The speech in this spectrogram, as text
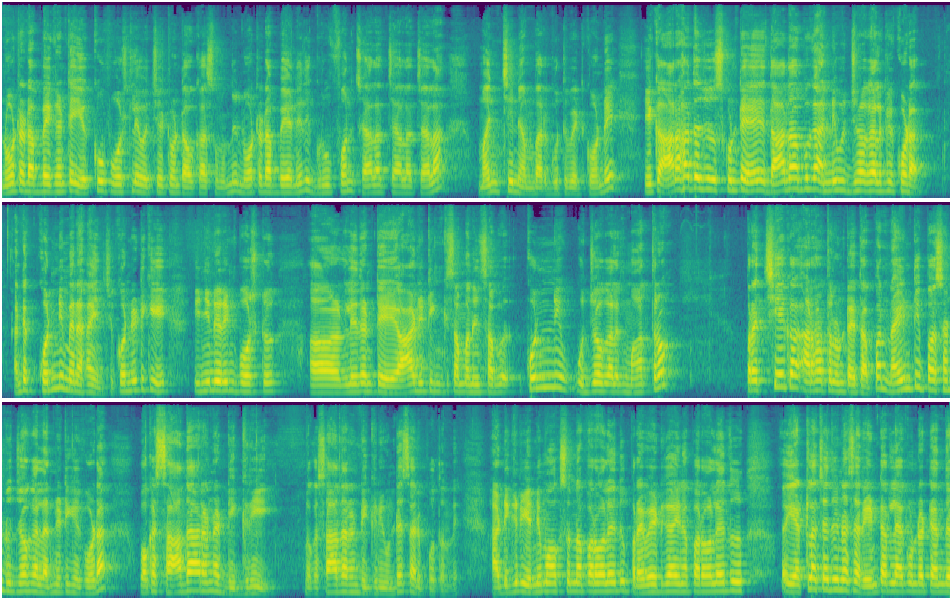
నూట డెబ్బై కంటే ఎక్కువ పోస్టులే వచ్చేటువంటి అవకాశం ఉంది. నూట డెబ్బై అనేది గ్రూప్ వన్ చాలా చాలా చాలా మంచి నెంబర్ గుర్తుపెట్టుకోండి. ఇక అర్హత చూసుకుంటే దాదాపుగా అన్ని ఉద్యోగాలకి కూడా అంటే కొన్ని మినహాయించి కొన్నిటికి ఇంజనీరింగ్ పోస్టు లేదంటే ఆడిటింగ్కి సంబంధించి సబ- కొన్ని ఉద్యోగాలకు మాత్రం ప్రత్యేక అర్హతలు ఉంటాయి తప్ప నైంటీ పర్సెంట్ ఉద్యోగాలన్నిటికీ కూడా ఒక సాధారణ డిగ్రీ ఒక సాధారణ డిగ్రీ ఉంటే సరిపోతుంది. ఆ డిగ్రీ ఎన్ని మార్క్స్ ఉన్నా పర్వాలేదు ప్రైవేట్గా అయినా పర్వాలేదు ఎట్లా చదివినా సరే ఇంటర్ లేకుండా టెన్త్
